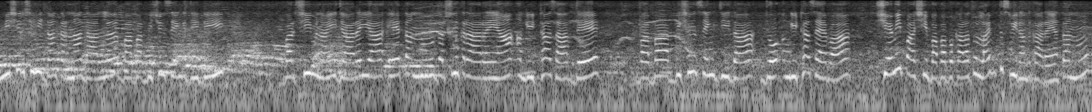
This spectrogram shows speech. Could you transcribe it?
ਮਿਸ਼ਨ ਸ਼ਹੀਦਾਂ ਤਰਨਾ ਦਲ ਬਾਬਾ ਬਿਸ਼ਨ ਸਿੰਘ ਜੀ ਦੀ ਵਰਸ਼ੀ ਮਨਾਈ ਜਾ ਰਹੀ ਆ। ਇਹ ਤੁਹਾਨੂੰ ਦਰਸ਼ਨ ਕਰਾ ਰਹੇ ਆ ਅੰਗੀਠਾ ਸਾਹਿਬ ਦੇ। ਬਾਬਾ ਬਿਸ਼ਨ ਸਿੰਘ ਜੀ ਦਾ ਜੋ ਅੰਗੀਠਾ ਸਾਹਿਬ ਆ, ਛੇਵੀਂ ਪਾਤਸ਼ਾਹੀ ਬਾਬਾ ਬਕਾਲਾ ਤੋਂ ਲਾਈਵ ਤਸਵੀਰਾਂ ਦਿਖਾ ਰਹੇ ਆ ਤੁਹਾਨੂੰ।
